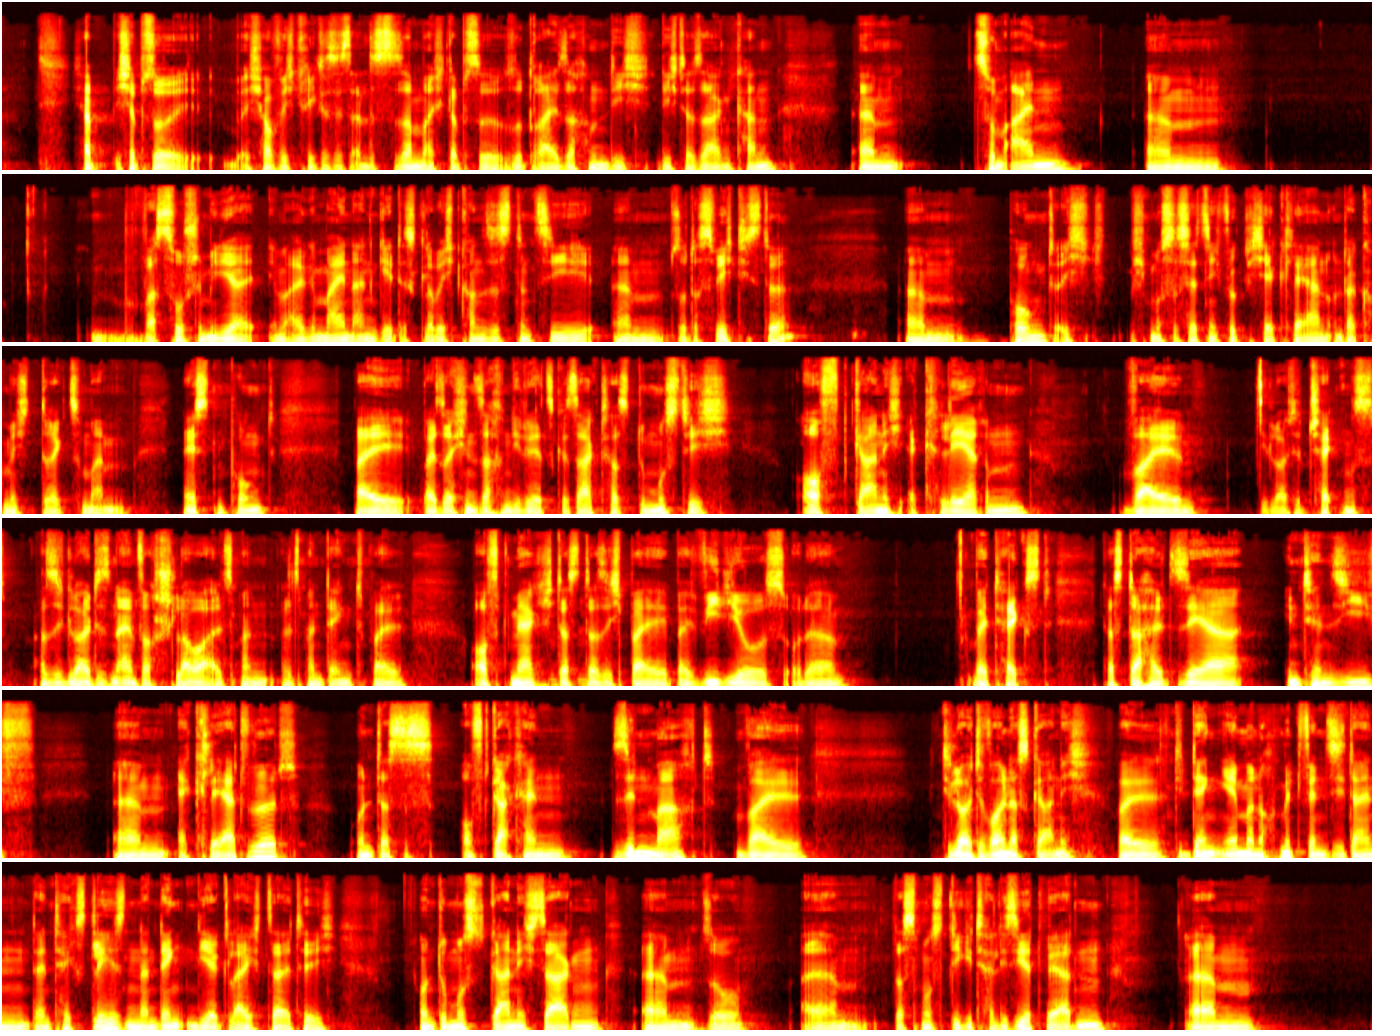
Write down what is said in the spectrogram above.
Ich habe ich hab so, ich hoffe, ich kriege das jetzt alles zusammen, ich glaube, so, so drei Sachen, die ich, die ich da sagen kann. Ähm, zum einen, ähm, was Social Media im Allgemeinen angeht, ist, glaube ich, Consistency ähm, so das Wichtigste. Ähm, Punkt. Ich, ich muss das jetzt nicht wirklich erklären und da komme ich direkt zu meinem nächsten Punkt. Bei, bei solchen Sachen, die du jetzt gesagt hast, du musst dich oft gar nicht erklären, weil die Leute checken es. Also die Leute sind einfach schlauer, als man, als man denkt, weil oft merke ich das, dass ich bei, bei Videos oder bei Text, dass da halt sehr intensiv ähm, erklärt wird und dass es oft gar keinen Sinn macht, weil die Leute wollen das gar nicht, weil die denken ja immer noch mit, wenn sie deinen dein Text lesen, dann denken die ja gleichzeitig und du musst gar nicht sagen, ähm, so, ähm, das muss digitalisiert werden, ähm,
